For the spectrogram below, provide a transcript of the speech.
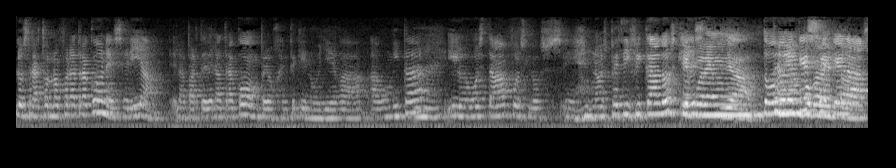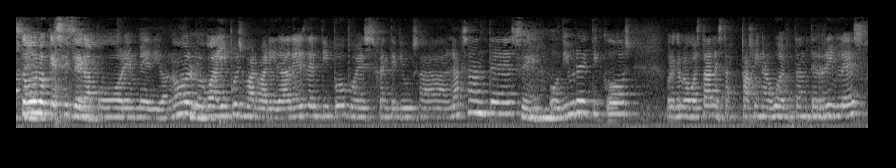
Los trastornos por atracones serían la parte del atracón, pero gente que no llega a vomitar. Y luego están pues los eh, no especificados, que, Que es pueden Ya. todo lo que se queda, todo, sí. todo lo que se Sí. queda por en medio, ¿no? Luego hay pues barbaridades del tipo pues gente que usa laxantes Sí. o diuréticos, porque luego están estas páginas web tan terribles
